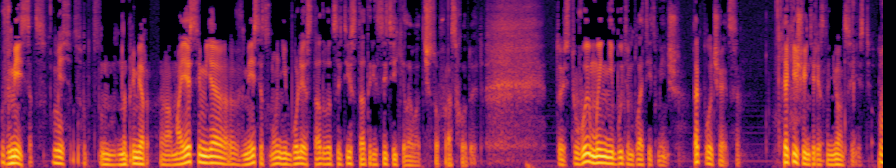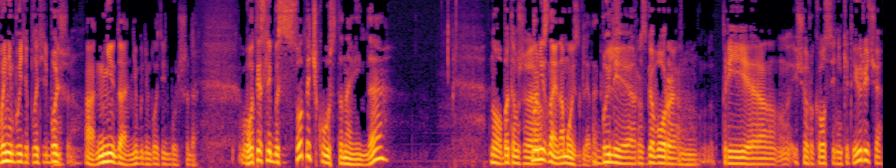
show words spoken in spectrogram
в месяц. В месяц. Вот, например, моя семья в месяц ну, не более 120-130 киловатт-часов расходует. То есть, увы, мы не будем платить меньше. Так получается. Какие еще интересные нюансы есть? Вы не будете платить больше. А, не, да, не будем платить больше, да. Вот, вот если бы соточку установить, да? Ну, об этом же... Ну, не знаю, на мой взгляд. Были разговоры mm. при э, еще руководстве Никиты Юрьевича.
